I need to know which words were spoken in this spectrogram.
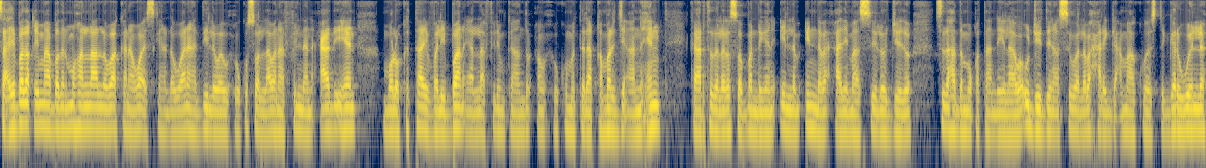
saaxiibada qiimaha badan mohanlalna waa kana waa iskana dhawaanaha hadii la waay wuxuu kusoo laabanaa filin aan caadi ahayn molokatai valiban ayaa la filimkan dabcan wuxuu ku matalaa qamarji aan nixin kaartada laga soo bandhigan innaba caadi maha si loo jeedo sida hadda muuqataan dhiilaha waa ujeedeen asigoo laba xarig gacmaha ku haysta gar weyn leh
